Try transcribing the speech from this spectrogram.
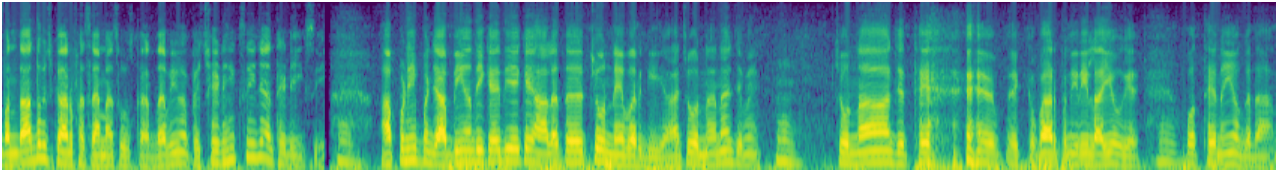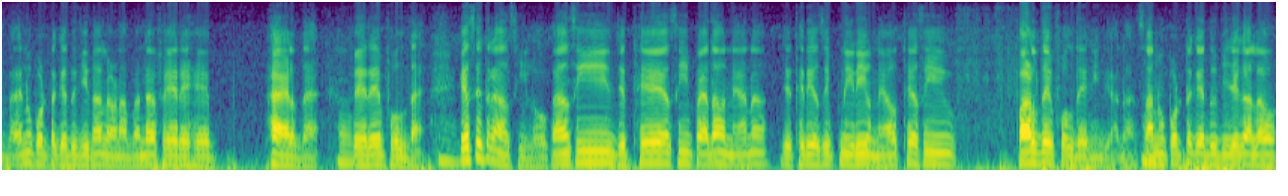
ਬੰਦਾ ਅੱਧ ਵਿਚਕਾਰ ਫਸਿਆ ਮਹਿਸੂਸ ਕਰਦਾ ਵੀ ਮੈਂ ਪਿੱਛੇ ਠੀਕ ਸੀ ਜਾਂ ਇੱਥੇ ਠੀਕ ਸੀ। ਆਪਣੀ ਪੰਜਾਬੀਆਂ ਦੀ ਕਹਿ ਦਈਏ ਕਿ ਹਾਲਤ ਝੋਨੇ ਵਰਗੀ ਆ ਝੋਨਾ ਨਾ ਜਿਵੇਂ। ਝੋਨਾ ਜਿੱਥੇ ਇੱਕ ਵਾਰ ਪਨੀਰੀ ਲਾਈ ਹੋਗੇ ਹੂੰ। ਉੱਥੇ ਨਹੀਂ ਉੱਗਦਾ ਹੁੰਦਾ ਇਹਨੂੰ ਪੁੱਟ ਕੇ ਦੂਜੀ ਨਾਲ ਲਾਉਣਾ ਪੈਂਦਾ ਫਿਰ ਇਹ ਫੈਲਦਾ। ਫਿਰ ਇਹ ਫੁੱਲਦਾ। ਇਸੇ ਤਰ੍ਹਾਂ ਅਸੀਂ ਲੋਕ ਅਸੀਂ ਜਿੱਥੇ ਅਸੀਂ ਪੈਦਾ ਹੁੰਨੇ ਆ ਨਾ ਜਿੱਥੇ ਦੀ ਅਸੀਂ ਪਨੀਰੀ ਹੁੰਨੇ ਆ ਉੱਥੇ ਅਸੀਂ ਫਲਦੇ ਫੁੱਲਦੇ ਨਹੀਂ ਜ਼ਿਆਦਾ ਸਾਨੂੰ ਪੁੱਟ ਕੇ ਦੂਜੀ ਜਗ੍ਹਾ ਲਾਓ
